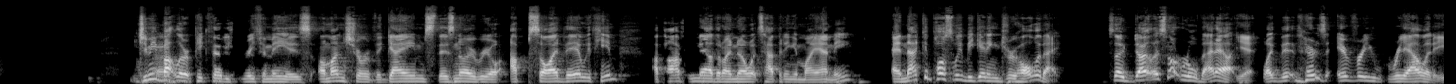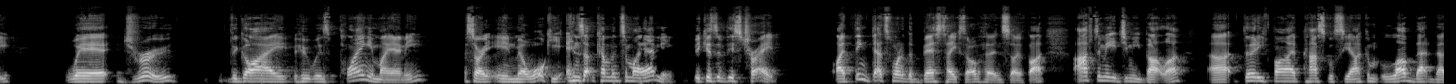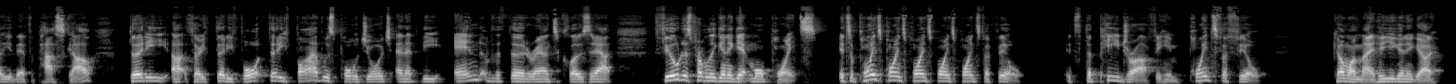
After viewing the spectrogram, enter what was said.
Jimmy okay. Butler at pick 33 for me is I'm unsure of the games. There's no real upside there with him, apart from now that I know what's happening in Miami. And that could possibly be getting Jrue Holiday. So don't let's not rule that out yet. Like there's every reality where Jrue, the guy who was playing in Miami, sorry, in Milwaukee, ends up coming to Miami because of this trade. I think that's one of the best takes that I've heard so far. After me, Jimmy Butler, uh, 35, Pascal Siakam. Love that value there for Pascal. 30, uh, sorry, 34. 35 was Paul George. And at the end of the third round to close it out, Phil is probably going to get more points. It's a points, points, points, points, points for Phil. It's the P draft for him. Points for Phil. Come on, mate. Who are you going to go?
